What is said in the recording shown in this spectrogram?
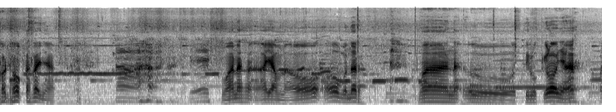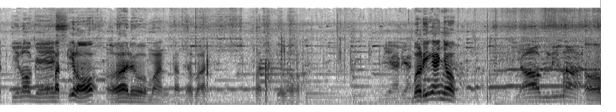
kodok katanya. Nah guys Mana ayam nah? Oh, oh bener. Mana? Oh, tilu kilonya. 4 kilo guys 4 kilo. Waduh, mantap sahabat. 4 kilo. biar yang Beli nggak nyok? ya belilah Oh,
